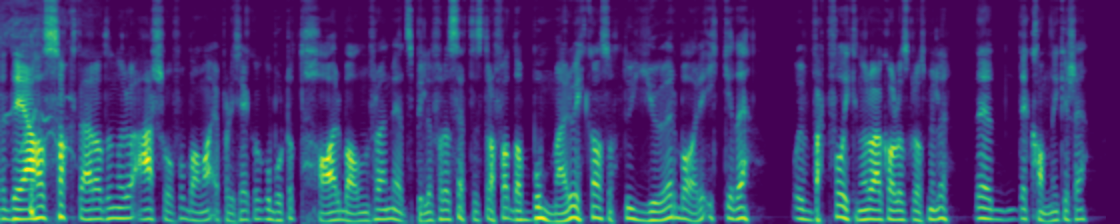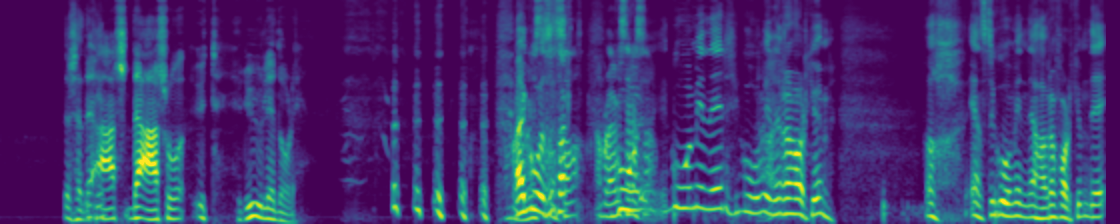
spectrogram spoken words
Men det jeg har sagt er at når du er så forbanna eplekjekk og går bort og tar ballen fra en medspiller for å sette straffa, da bommer du ikke. altså. Du gjør bare ikke det. Og i hvert fall ikke når du er Carlos Grossmiller. Det, det kan ikke skje. Det skjedde Det er, det er så utrolig dårlig. Det er gode, som sagt. Gode, gode minner gode minner fra Falkum. Åh, eneste gode minnet jeg har fra Folkum, det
